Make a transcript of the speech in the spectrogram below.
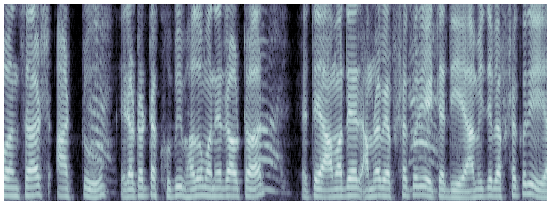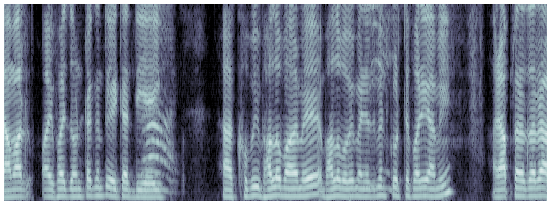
পঞ্চাশ আট টু এই রাউটারটা খুবই ভালো মানের রাউটার এতে আমাদের আমরা ব্যবসা করি এটা দিয়ে। আমি যে ব্যবসা করি আমার ওয়াইফাই জোনটা কিন্তু এটা দিয়েই আহ, খুবই ভালোভাবে ভালোভাবে ম্যানেজমেন্ট করতে পারি আমি। আর আপনারা যারা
